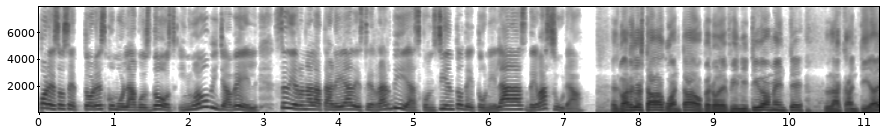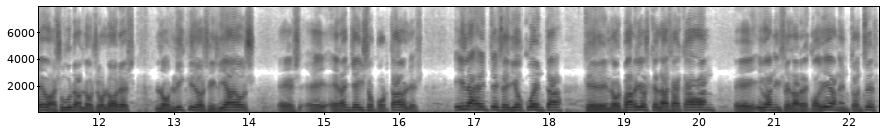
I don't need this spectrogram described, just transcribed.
Por eso sectores como Lagos 2 y Nuevo Villabel se dieron a la tarea de cerrar vías con cientos de toneladas de basura. El barrio estaba aguantado, pero definitivamente la cantidad de basura, los olores, los líquidos iliados eh, eran ya insoportables y la gente se dio cuenta que en los barrios que la sacaban eh, iban y se la recogían, entonces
